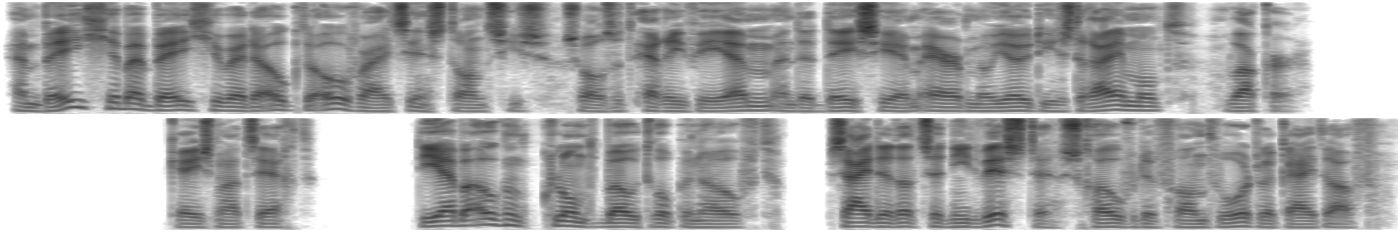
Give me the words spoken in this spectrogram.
En beetje bij beetje werden ook de overheidsinstanties, zoals het RIVM en de DCMR Milieudienst Rijnmond, wakker. Keesmaat zegt: Die hebben ook een klont boter op hun hoofd. Zeiden dat ze het niet wisten, schoven de verantwoordelijkheid af.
